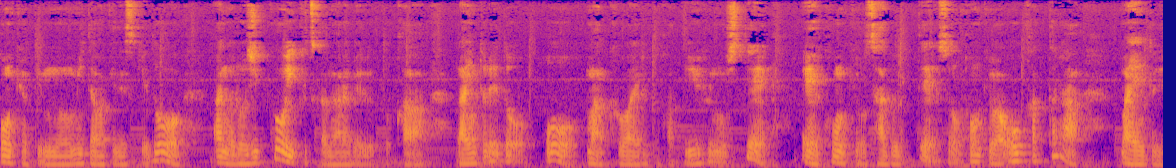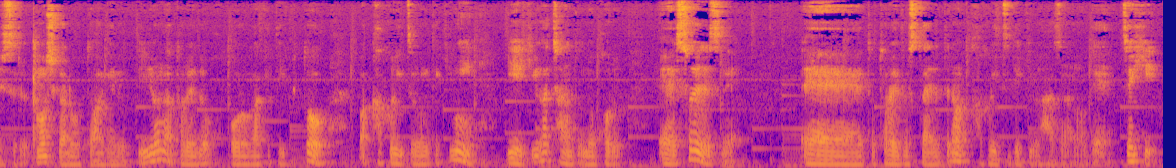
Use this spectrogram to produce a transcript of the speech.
根拠っていうものを見たわけですけど、あの、ロジックをいくつか並べるとか、ライントレードを、まあ、加えるとかっていうふうにして、え、根拠を探って、その根拠が多かったら、まあ、エントリーする、もしくはロットを上げるっていうようなトレードを心がけていくと、まあ、確率論的に利益がちゃんと残る。えー、それですね、えーと、トレードスタイルっていうのが確立できるはずなので、ぜひ、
